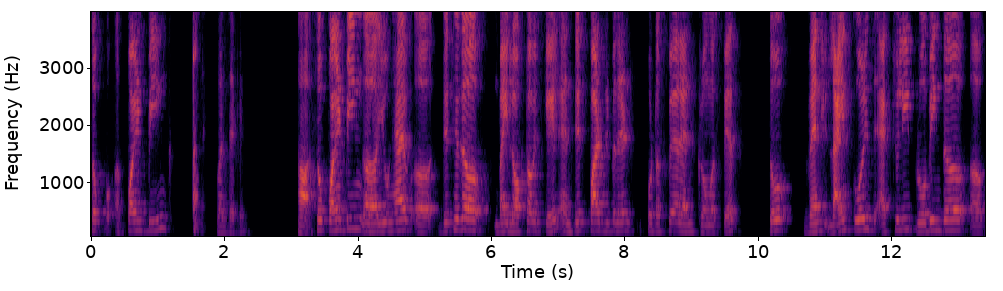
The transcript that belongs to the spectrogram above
so uh, point being, one second. So point being, uh, you have, uh, this is a by log tau scale and this part represent photosphere and chromosphere. So when line core is actually probing the uh,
